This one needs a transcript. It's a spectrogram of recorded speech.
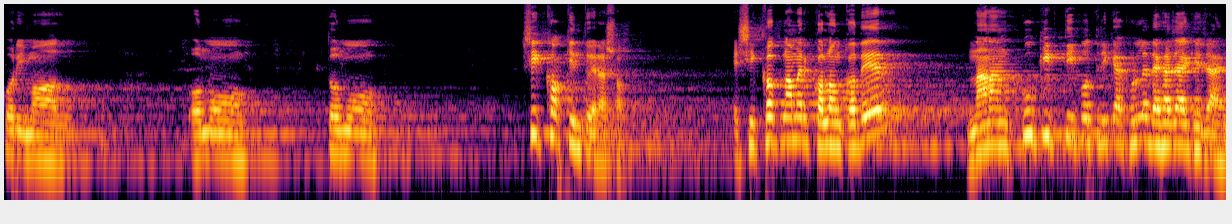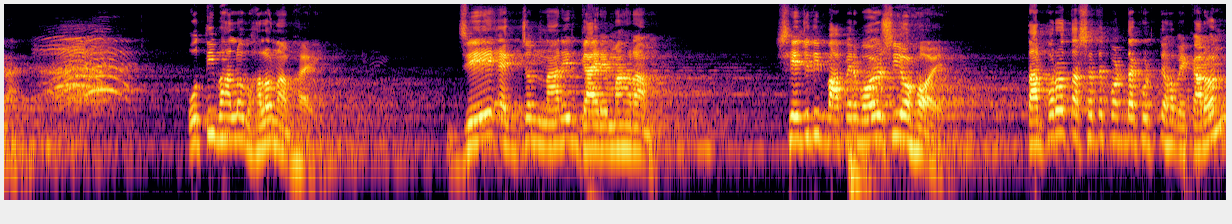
পরিমল, অমুক, তমুক। শিক্ষক কিন্তু এরা সব। এই শিক্ষক নামের কলঙ্কদের নানান কুকীর্তি পত্রিকা খুললে দেখা যায় কি যায় না। অতি ভালো ভালো না ভাই। যে একজন নারীর গায়ের মাহারাম, সে যদি বাপের বয়সীও হয়, তারপরও তার সাথে পর্দা করতে হবে। কারণ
